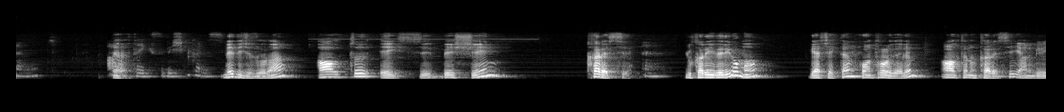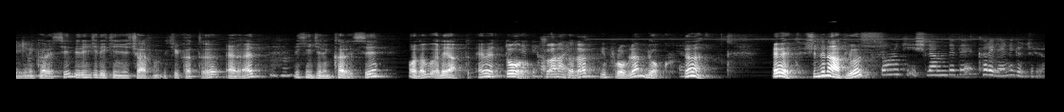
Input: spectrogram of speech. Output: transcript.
evet. Evet. 6 eksi 5'in karesi. Ne diyeceğiz ona? 6 eksi 5'in karesi. Evet. Yukarıyı veriyor mu? Gerçekten Evet. kontrol edelim. 6'nın karesi yani birincinin karesi. Birinci ile ikincinin çarpımı iki katı. Evet. Hı hı. İkincinin karesi. O da böyle yaptı. Evet doğru. Şu ana kadar bir problem yok. Değil Evet. mi? Evet. Şimdi ne yapıyoruz? Sonraki işlemde de karelerini götürüyor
